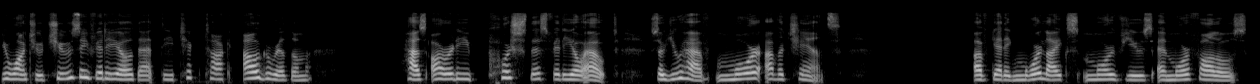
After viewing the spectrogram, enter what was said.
You want to choose a video that the TikTok algorithm has already pushed this video out. So you have more of a chance of getting more likes, more views, and more follows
